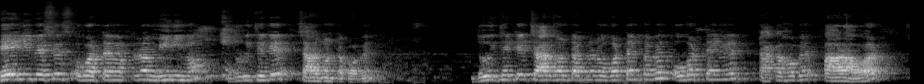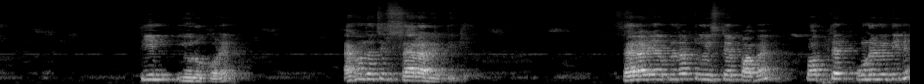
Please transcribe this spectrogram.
ডেইলি বেসিস ওভারটাইম আপনারা মিনিমাম দুই থেকে চার ঘণ্টা পাবেন। দুই থেকে চার ঘণ্টা আপনারা ওভারটাইম পাবেন। ওভারটাইমের টাকা হবে পার আওয়ার তিন ইউরো করে। এখন যাচ্ছি স্যালারির দিকে। স্যালারি আপনারা টু স্টেপ পাবেন। প্রত্যেক পনেরো দিনে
